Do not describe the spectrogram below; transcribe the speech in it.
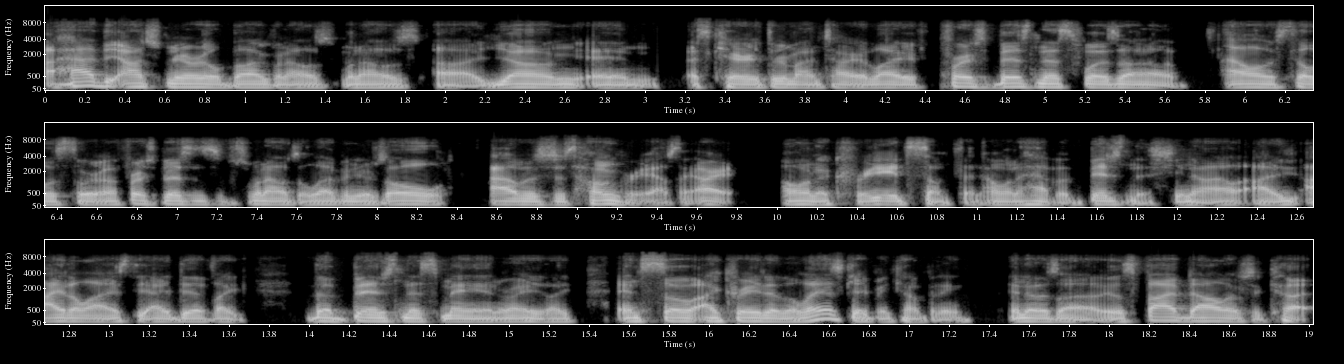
I had the entrepreneurial bug when I was when I was uh, young, and it's carried through my entire life. First business was uh, I always tell the story. My first business was when I was 11 years old. I was just hungry. I was like, all right, I want to create something. I want to have a business. You know, I, I idolized the idea of like the businessman, right? Like, and so I created a landscaping company, and it was uh, it was five dollars a cut.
